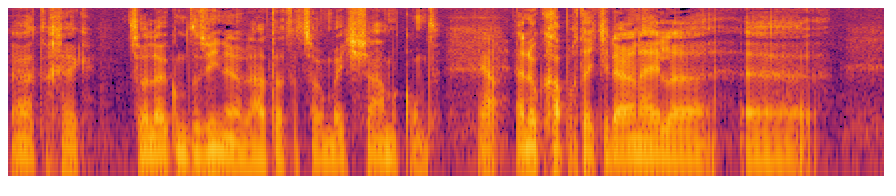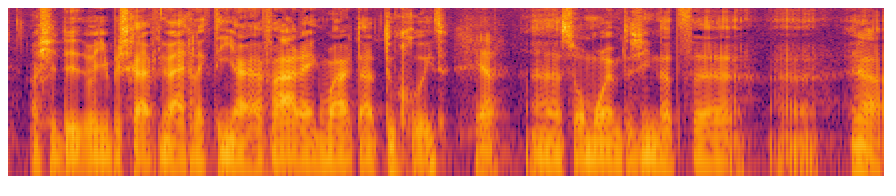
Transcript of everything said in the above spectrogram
ja, te gek. Het is wel leuk om te zien inderdaad dat het zo een beetje samenkomt. Ja. En ook grappig dat je daar een hele... eh, als je dit, wat je beschrijft nu eigenlijk tien jaar ervaring waar het naartoe groeit. Ja. Het is wel mooi om te zien dat... ja,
